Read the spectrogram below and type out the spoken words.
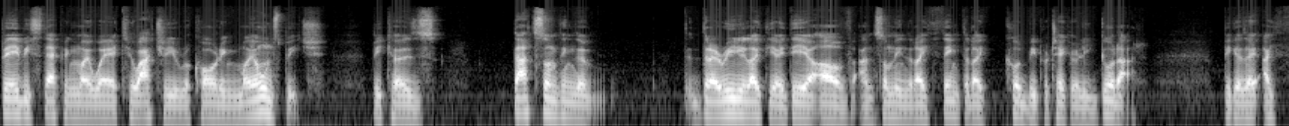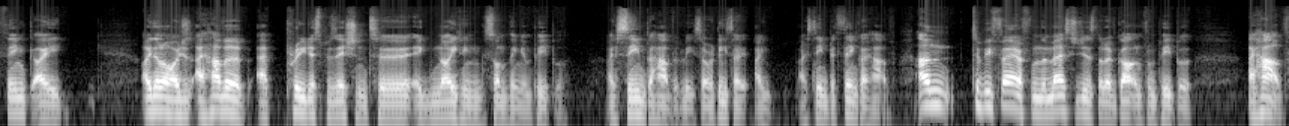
baby stepping my way to actually recording my own speech. Because that's something that that I really like the idea of and something that I think that I could be particularly good at. Because I, I think I I don't know I just I have a, a predisposition to igniting something in people. I seem to have at least or at least I, I, I seem to think I have. And to be fair from the messages that I've gotten from people I have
